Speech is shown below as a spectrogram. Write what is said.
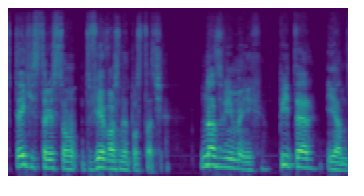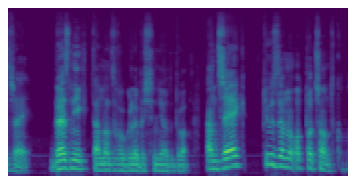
W tej historii są dwie ważne postacie. Nazwijmy ich Peter i Andrzej. Bez nich ta noc w ogóle by się nie odbyła. Andrzejek pił ze mną od początku,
